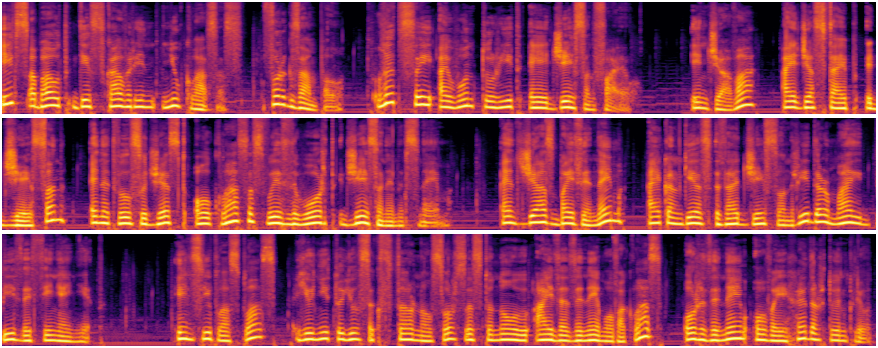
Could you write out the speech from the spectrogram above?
It's about discovering new classes. For example, let's say I want to read a JSON file. In Java, I just type JSON and it will suggest all classes with the word JSON in its name. And just by the name, I can guess that JSON reader might be the thing I need. In C++, you need to use external sources to know either the name of a class or the name of a header to include.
